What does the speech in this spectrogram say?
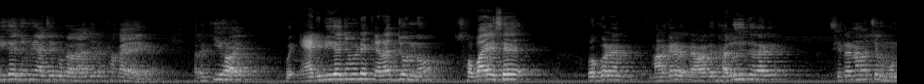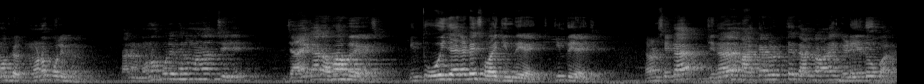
বিঘা জমি আছে টোটাল যেটা ফাঁকা জায়গা। তাহলে কী হয়? ওই এক বিঘা জমিটা কেনার জন্য সবাই এসে ওখানে মার্কেট আমাদের ভ্যালু দিতে থাকে। সেটা না হচ্ছে মনো মনোপলি ভ্যালু মানে মনোপলি ভ্যালু মানে হচ্ছে যে জায়গার অভাব হয়ে গেছে, কিন্তু ওই জায়গাটাই সবাই কিনতে চাই কিনতে চাইছে কারণ সেটা জেনারেল মার্কেট মার্কেটে দামটা অনেক বেড়ে যেতেও পারে।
